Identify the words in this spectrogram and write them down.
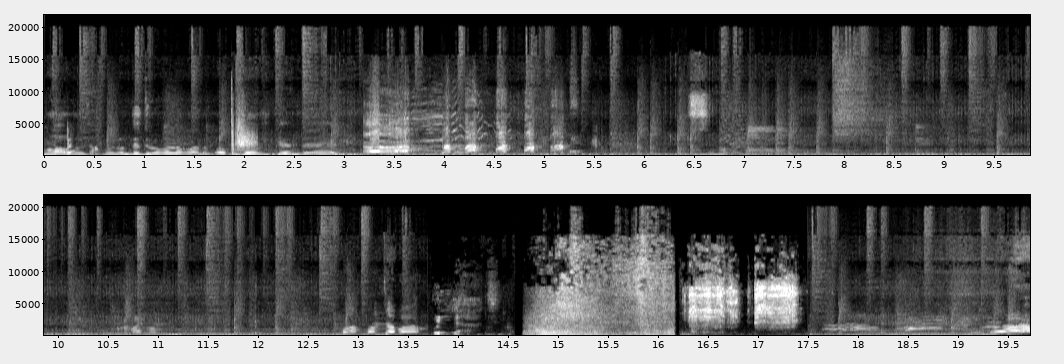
와, 왜 자꾸 이런 데 들어가려고 하는 거야? 무서워 죽겠는데. 꽉, 꽉 잡아! 으아!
